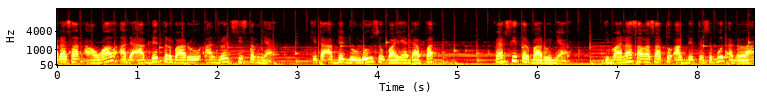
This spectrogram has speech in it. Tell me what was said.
pada saat awal ada update terbaru Android sistemnya. Kita update dulu supaya dapat versi terbarunya. Di mana salah satu update tersebut adalah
